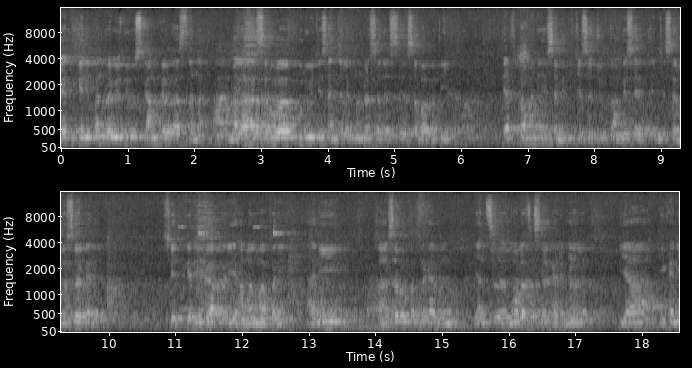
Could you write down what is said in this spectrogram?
या ठिकाणी पंधरा वीस दिवस काम करत असताना मला सर्व पूर्वीचे संचालक मंडळ सदस्य सभापती त्याचप्रमाणे समितीचे सचिव तांबे साहेब त्यांचे सर्व सहकारी शेतकरी व्यापारी हमाल मापारी आणि सर्व पत्रकार बंधू यांचं मोलाचं सहकार्य मिळालं. या ठिकाणी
